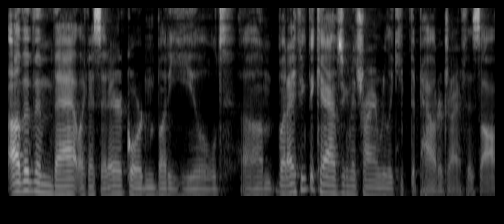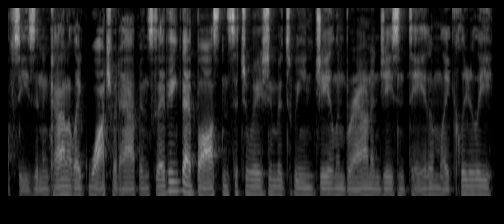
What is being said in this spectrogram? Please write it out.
other than that, like I said, Eric Gordon, Buddy Hield. Um, but I think the Cavs are going to try and really keep the powder dry for this offseason and kind of like watch what happens. Because I think that Boston situation between Jaylen Brown and Jayson Tatum, like clearly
